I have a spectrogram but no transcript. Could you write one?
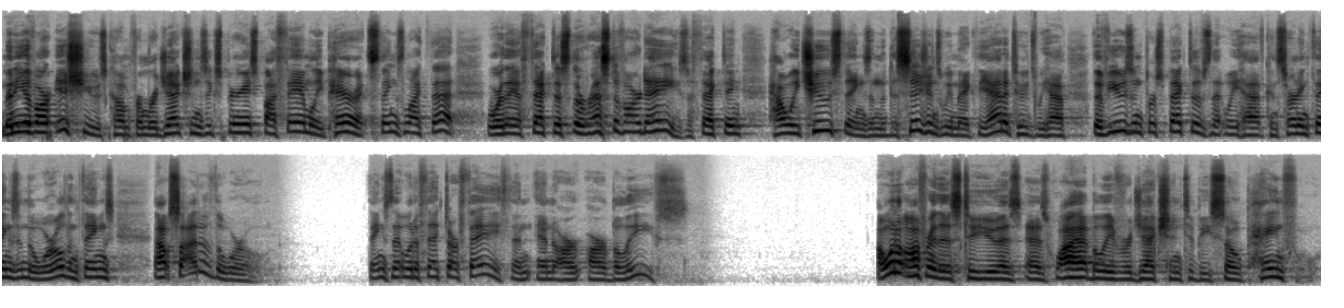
Many of our issues come from rejections experienced by family, parents, things like that, where they affect us the rest of our days, affecting how we choose things and the decisions we make, the attitudes we have, the views and perspectives that we have concerning things in the world and things outside of the world, things that would affect our faith and, and our, our beliefs. I want to offer this to you as, as why I believe rejection to be so painful.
